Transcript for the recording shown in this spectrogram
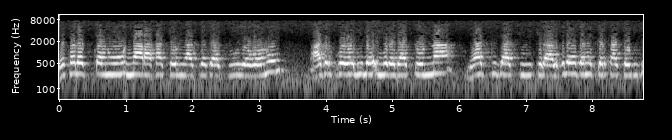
የሰለጠኑ እና ራሳቸውን ያዘጋጁ የሆኑ አድርጎ ሊረዳችሁና ሊያግዛችሁ ይችላል ብለ በነገርካቸው ጊዜ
